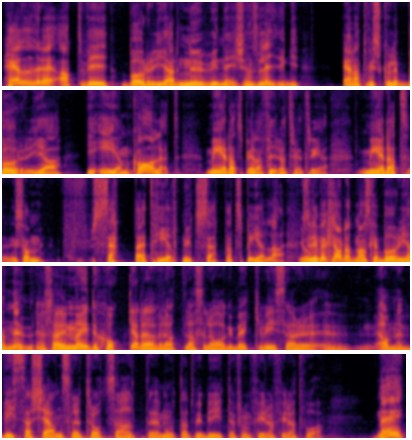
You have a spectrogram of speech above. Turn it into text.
hellre att vi börjar nu i Nations League än att vi skulle börja i EM-kvalet med att spela 4-3-3. Med att liksom, sätta ett helt nytt sätt att spela. Jo. Så det är väl klart att man ska börja nu. Ja, så är man ju inte chockad över att Lasse Lagerbäck visar eh, ja, men vissa känslor trots allt eh, mot att vi byter från 4-4-2. Nej,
